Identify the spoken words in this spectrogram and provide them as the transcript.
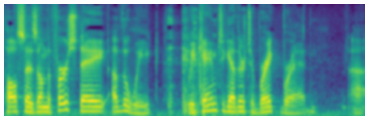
Paul says, On the first day of the week, we came together to break bread. uh,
